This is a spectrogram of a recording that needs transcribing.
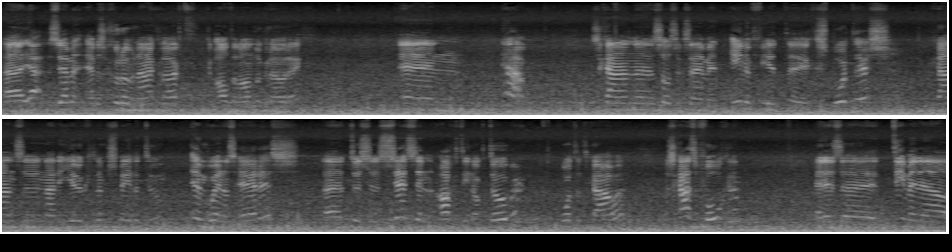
Uh, ja, ze hebben, hebben ze goed over nagedacht. Ik heb altijd een handdoek nodig. En ja, ze gaan, zoals ik zei, met 41 sporters gaan ze naar de jeugdspelen toe in Buenos Aires. Tussen 6 en 18 oktober wordt het gehouden. Dus ga ze volgen. Het is uh, Team NL,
